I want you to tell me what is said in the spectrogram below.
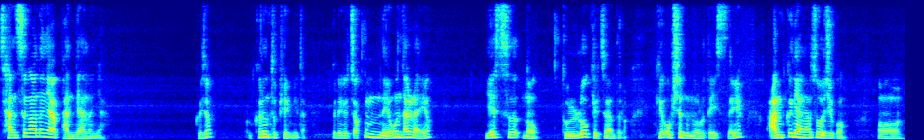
찬성하느냐 반대하느냐. 그죠? 그런 투표입니다. 그러니까 조금 내용은 달라요. yes, no 둘로 결정하도록 그 옵션으로 돼 있어요. 안건이 하나 주어지고 어,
